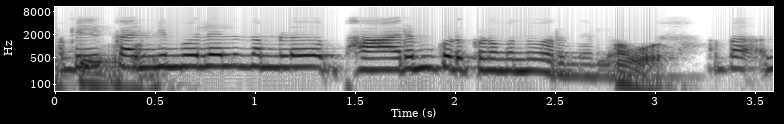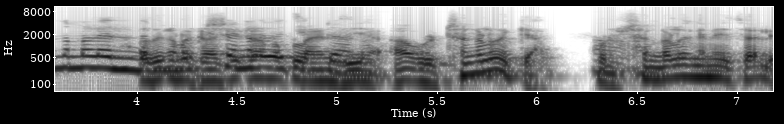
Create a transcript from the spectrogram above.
അപ്പൊ ഈ കന്നിമൂലയിൽ നമ്മൾ ഭാരം കൊടുക്കണമെന്ന് പറഞ്ഞല്ലോ. അപ്പൊ നമ്മൾ അത് വൃക്ഷങ്ങൾ കണക്കാക്കിയിട്ടാണ് പ്ലാൻ ചെയ്യുക ആ വൃക്ഷങ്ങൾ വെക്കാം. വൃക്ഷങ്ങൾ എങ്ങനെ വെച്ചാൽ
